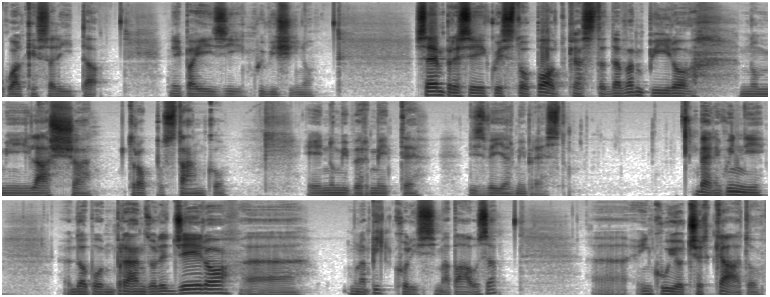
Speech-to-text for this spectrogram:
qualche salita nei paesi qui vicino. Sempre se questo podcast da vampiro non mi lascia troppo stanco e non mi permette di svegliarmi presto. Bene, quindi dopo un pranzo leggero, eh, una piccolissima pausa, eh, in cui ho cercato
